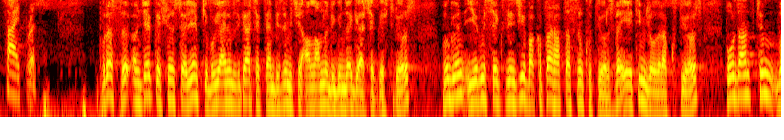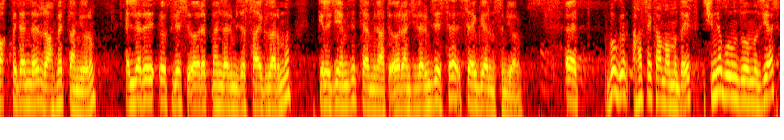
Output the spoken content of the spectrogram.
sahip burası? Burası öncelikle şunu söyleyeyim ki bu yayınımızı gerçekten bizim için anlamlı bir günde gerçekleştiriyoruz. Bugün 28. Vakıflar Haftası'nı kutluyoruz ve eğitim yılı olarak kutluyoruz. Buradan tüm vakfedenleri rahmetle anıyorum. Elleri öpülesi öğretmenlerimize saygılarımı, geleceğimizin teminatı öğrencilerimize ise sevgilerimi sunuyorum. Evet, bugün Hasek Hamamı'ndayız. İçinde bulunduğumuz yer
